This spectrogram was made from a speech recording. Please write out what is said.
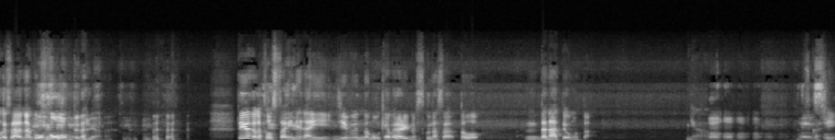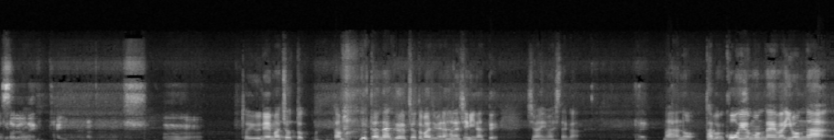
方がさなんかおおってなるやん。うんっていうのがとっさに出ない自分のボキャブラリーの少なさとうんだなって思った。いや難しいけどね。というねまあちょっとたまたなんかちょっと真面目な話になってしまいましたが。うんはい。まああの多分こういう問題はいろんな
